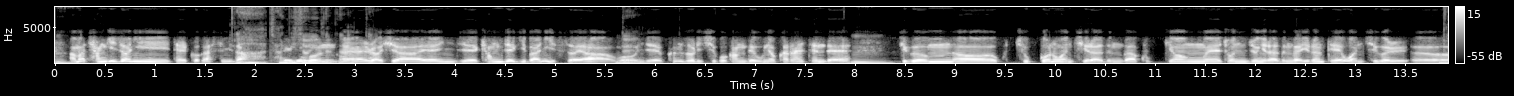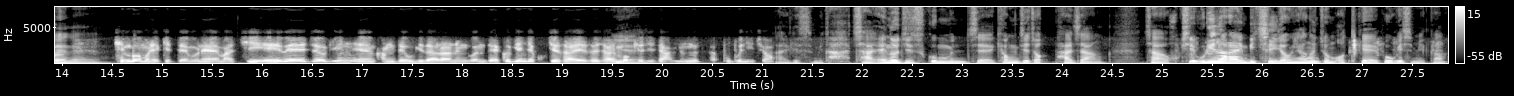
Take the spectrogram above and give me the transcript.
음. 아마 장기전이 될 것 같습니다. 아, 장기전이 네, 러시아의 이제 경제 기반이 있어야 뭐 네. 이제 큰 소리 치고 강대국 역할을 할 텐데 음. 지금 어 주권 원칙이라든가 국경의 존중이라든가 이런 대원칙을 어 네네. 침범을 했기 때문에 마치 예외적인 예, 강대국이다라는 건데 그게 이제 국제사회에서 잘 예. 먹혀지지 않는 부분이죠. 알겠습니다. 자 에너지 수급 문제, 경제적 파장 자, 혹시 우리나라에 미칠 영향은 좀 어떻게 보고 계십니까?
